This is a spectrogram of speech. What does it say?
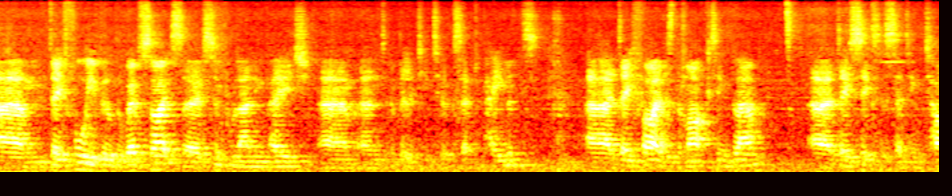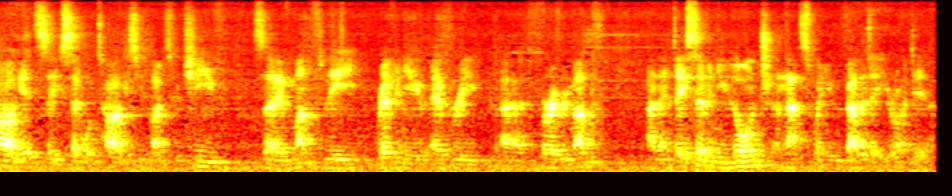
Um, day four, you build the website, so simple landing page um, and ability to accept payments. Uh, day five is the marketing plan. Uh, day six is setting targets, so you set what targets you'd like to achieve, so monthly revenue every uh, for every month. And then day seven you launch, and that's when you validate your idea.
